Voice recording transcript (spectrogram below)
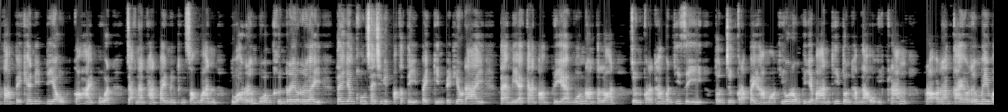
ำตามไปแค่นิดเดียว ก็หายปวด จากนั้นผ่านไป 1-2 วัน ตัวเริ่มบวมขึ้นเรื่อยๆ แต่ยังคงใช้ชีวิตปกติไปกินไปเที่ยวได้ แต่มีอาการอ่อนเพลียง่วงนอนตลอด จนกระทั่งวันที่ 4 ตนจึงกลับไปหาหมอที่โรงพยาบาลที่ตนทำหน้าอกอีกครั้ง เพราะร่างกายเริ่มไม่ไหว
